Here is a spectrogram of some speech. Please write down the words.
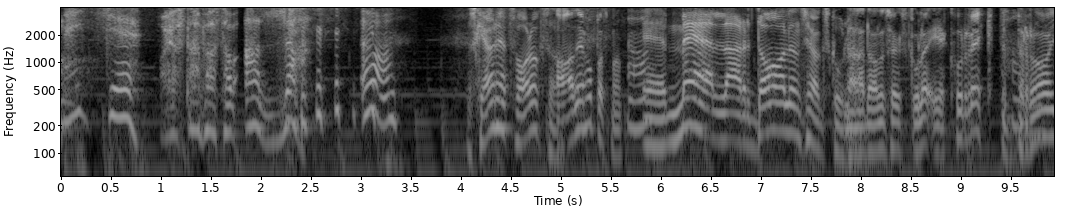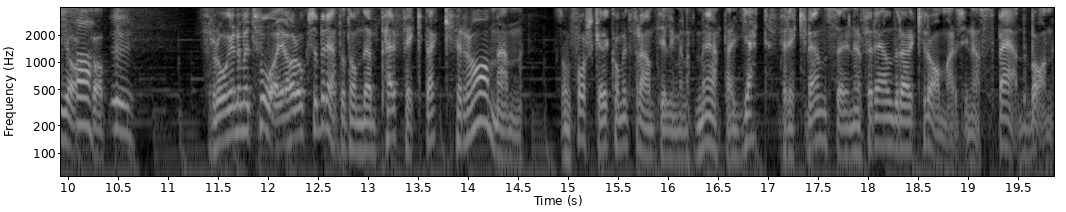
Nej! Var jag snabbast av alla? Ja. Då ska jag ha rätt svar också. Ja, det hoppas man. Eh, Mälardalens högskola. Mälardalens högskola är korrekt. Bra. Jakob. Fråga nummer två. Jag har också berättat om den perfekta kramen som forskare kommit fram till genom att mäta hjärtfrekvenser när föräldrar kramar sina spädbarn.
